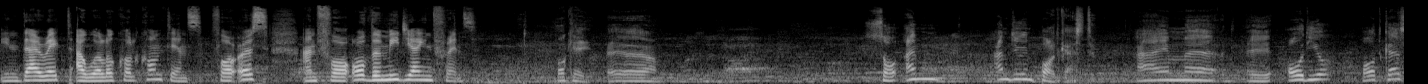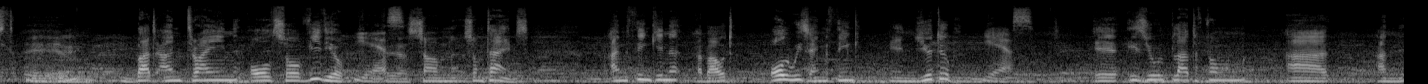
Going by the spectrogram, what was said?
in direct our local contents for us and for all the media in France. Okay. Uh, so I'm I'm doing podcast. I'm uh, a audio podcast, uh, but I'm trying also video. Yes. Uh, some sometimes. I'm thinking about always. I'm thinking in YouTube. Yes. Uh, is your platform uh, an,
